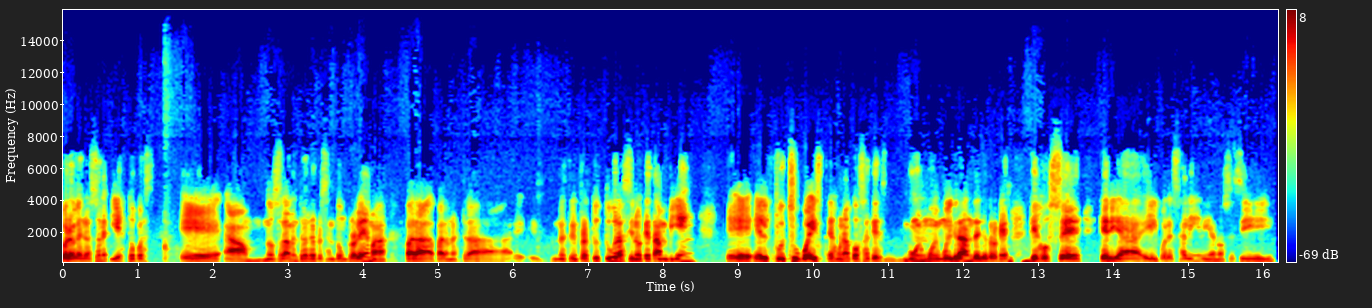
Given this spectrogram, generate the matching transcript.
por, haber razones. Y esto, pues, eh, no solamente representa un problema para, nuestra, eh, nuestra infraestructura, sino que también eh, el food to waste es una cosa que es muy, muy, muy grande. Yo creo que, que José quería ir por esa línea. No sé si.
